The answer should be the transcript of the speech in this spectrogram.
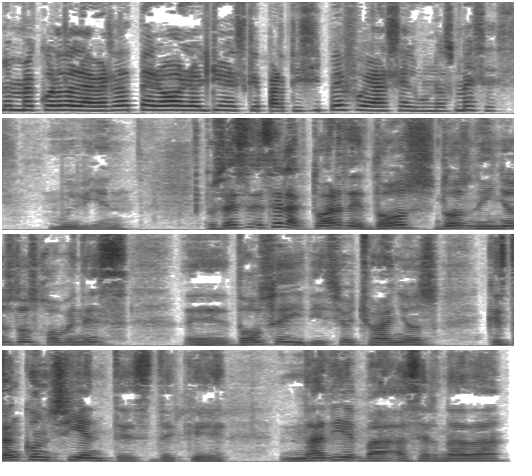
No me acuerdo la verdad, pero la última vez que participé fue hace algunos meses. Muy bien. Pues es, es el actuar de dos, dos niños, dos jóvenes, eh, 12 y 18 años, que están conscientes de que nadie va a hacer nada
